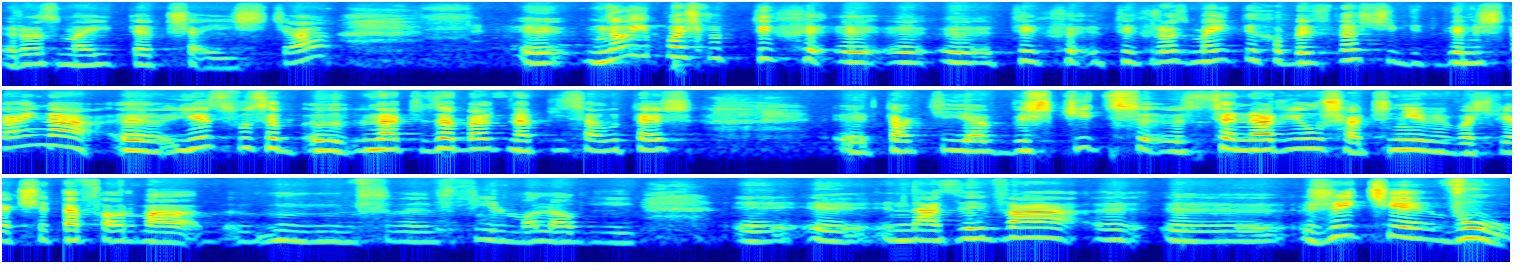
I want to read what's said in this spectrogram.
rozmaite przejścia. No i pośród tych, tych, tych rozmaitych obecności Wittgensteina e, znaczy Zebald napisał też taki jakby szkic scenariusza, czy nie wiem właściwie jak się ta forma mm, w, filmologii y, y, nazywa. Y, y, życie W.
